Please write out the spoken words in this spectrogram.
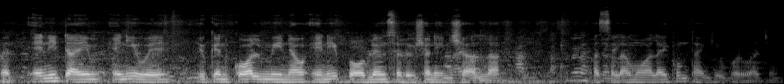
but anytime anyway you can call me now any problem solution inshallah. Assalamu alaikum thank you for watching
